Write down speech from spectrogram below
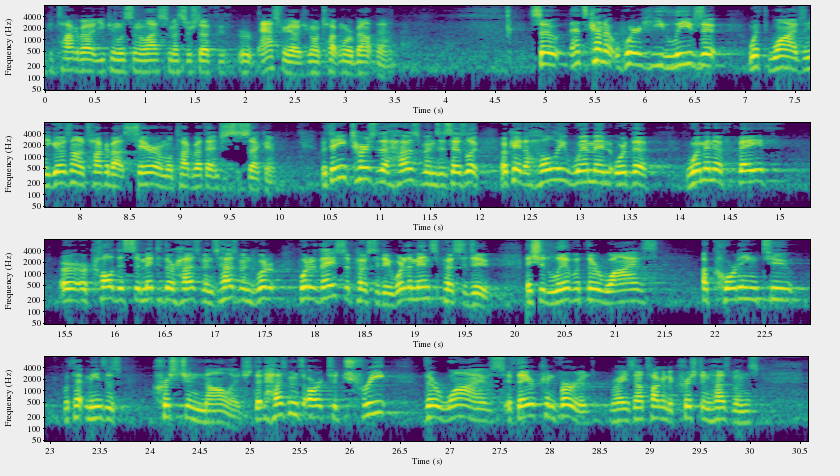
We can talk about it. You can listen to last semester stuff or ask me about it if you want to talk more about that. So that's kind of where he leaves it with wives. And he goes on to talk about Sarah, and we'll talk about that in just a second. But then he turns to the husbands and says, Look, okay, the holy women or the women of faith are, are called to submit to their husbands. Husbands, what are, what are they supposed to do? What are the men supposed to do? They should live with their wives according to what that means is Christian knowledge. That husbands are to treat their wives, if they are converted, right? He's not talking to Christian husbands,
